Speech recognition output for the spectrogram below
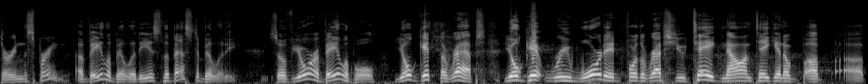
during the spring. Availability is the best ability. So if you're available, you'll get the reps. You'll get rewarded for the reps you take. Now I'm taking a, a, a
